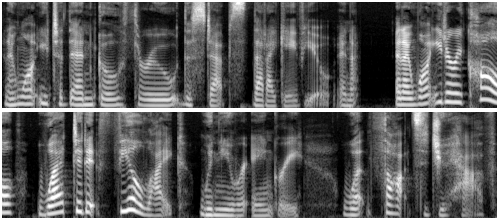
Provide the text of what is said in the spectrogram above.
And I want you to then go through the steps that I gave you. And, and I want you to recall what did it feel like when you were angry? What thoughts did you have?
